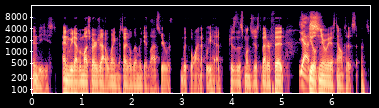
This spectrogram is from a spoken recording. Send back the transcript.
in the East, and we'd have a much better shot at winning the title than we did last year with with the lineup we had because this one's just a better fit. Yes, feels nearly as talented as Simmons.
